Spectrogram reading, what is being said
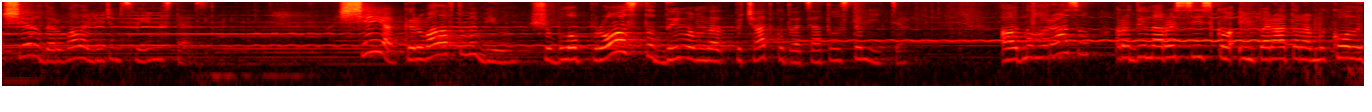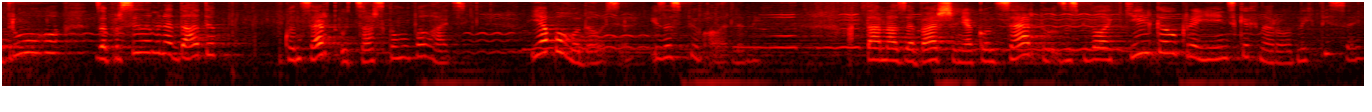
щиро дарувала людям своє мистецтво. Ще я керувала автомобілем, що було просто дивом на початку ХХ століття. А одного разу родина російського імператора Миколи II запросила мене дати концерт у царському палаці. Я погодилася і заспівала для них. Та на завершення концерту заспівала кілька українських народних пісень.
